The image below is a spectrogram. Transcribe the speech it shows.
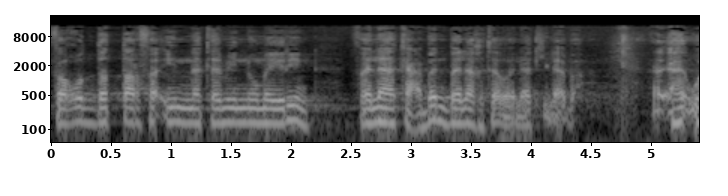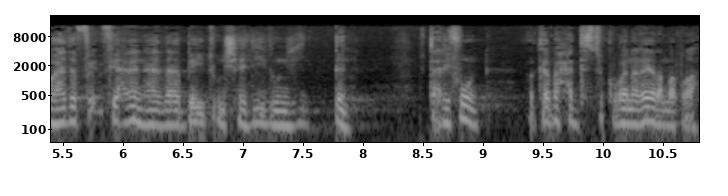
فغض الطرف إنك من نمير فلا كعبا بلغت ولا كلابا. وهذا فعلا هذا بيت شديد جدا. تعرفون وكما حدثتكم أنا غير مرة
